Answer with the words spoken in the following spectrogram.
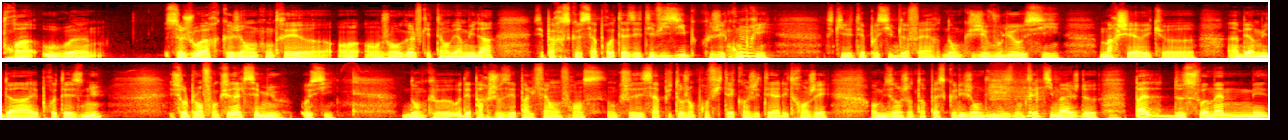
Trois où ce joueur que j'ai rencontré euh, en, jouant au golf, qui était en Bermuda, c'est parce que sa prothèse était visible que j'ai compris ce qu'il était possible de faire. Donc j'ai voulu aussi marcher avec euh, un Bermuda et prothèse nue. sur le plan fonctionnel, c'est mieux aussi. Donc euh, au départ, je n'osais pas le faire en France. Donc je faisais ça plutôt, j'en profitais quand j'étais à l'étranger, en me disant j'entends pas ce que les gens disent. Donc cette image de pas de soi-même, mais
